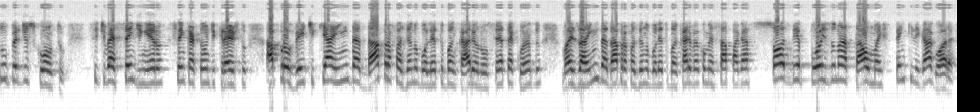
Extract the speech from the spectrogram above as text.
super desconto. Se tiver sem dinheiro, sem cartão de crédito, aproveite que ainda dá para fazer no boleto bancário, eu não sei até quando, mas ainda dá para fazer no boleto bancário e vai começar a pagar só depois do Natal, mas tem que ligar agora.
